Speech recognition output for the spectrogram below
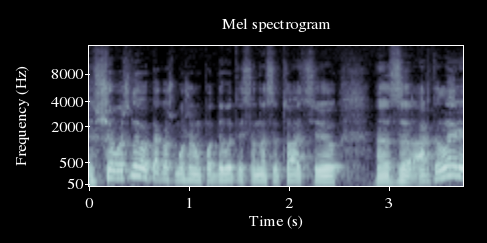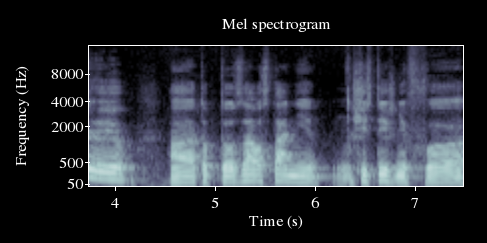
І, що важливо, також можемо подивитися на ситуацію е, з артилерією. А, Тобто за останні 6 тижнів е,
